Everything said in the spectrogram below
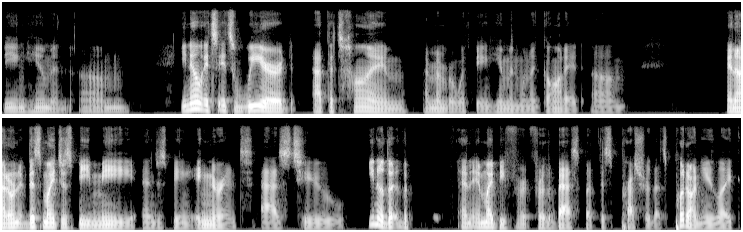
being human. Um, you know, it's it's weird at the time. I remember with being human when I got it. Um, and I don't. This might just be me and just being ignorant as to you know the the, and it might be for for the best, but this pressure that's put on you, like,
